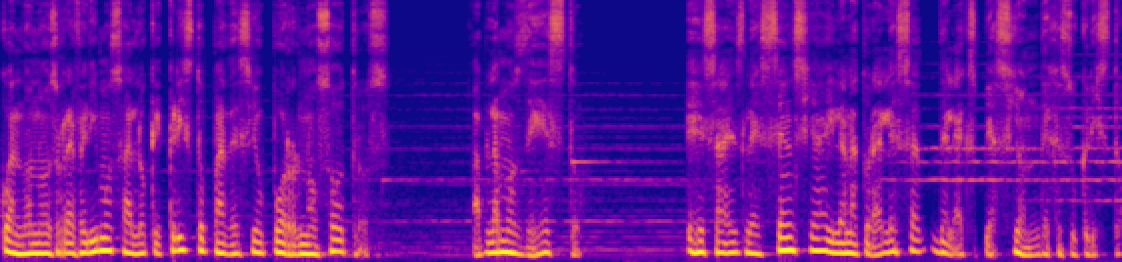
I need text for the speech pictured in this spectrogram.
Cuando nos referimos a lo que Cristo padeció por nosotros, hablamos de esto. Esa es la esencia y la naturaleza de la expiación de Jesucristo.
